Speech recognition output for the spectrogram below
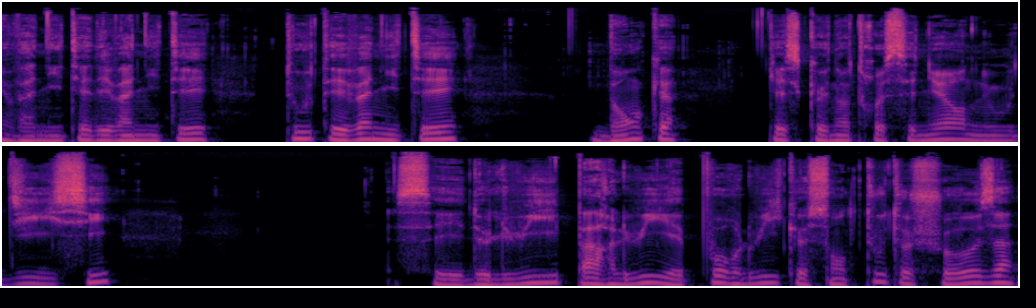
Vanité des vanités, tout est vanité. Donc, qu'est-ce que notre Seigneur nous dit ici? C'est de lui, par lui et pour lui que sont toutes choses.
